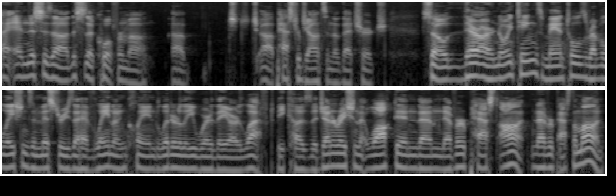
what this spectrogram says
uh, and this is a this is a quote from uh, uh, uh Pastor Johnson of that church. So there are anointings, mantles, revelations, and mysteries that have lain unclaimed literally where they are left because the generation that walked in them never passed on, never passed them on.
